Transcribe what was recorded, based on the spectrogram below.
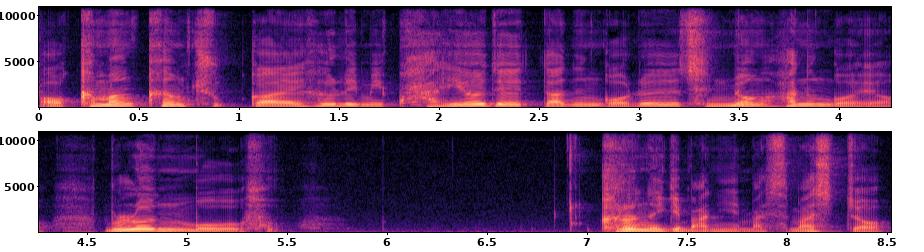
어 그만큼 주가의 흐름이 과열되었다는 거를 증명하는 거예요. 물론 뭐 소, 그런 얘기 많이 말씀하시죠.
